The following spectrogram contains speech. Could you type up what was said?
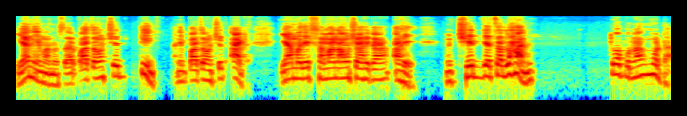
या नियमानुसार पाच अंशेद तीन आणि पाच अंशेद आठ यामध्ये समान अंश आहे का? आहे. मग छेद ज्याचा लहान तो अपूर्णांक मोठा.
